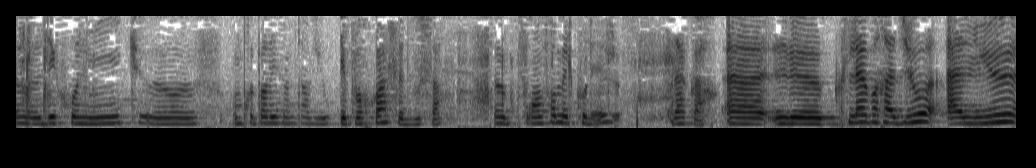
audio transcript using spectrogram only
Euh, des chroniques, on prépare des interviews. Et pourquoi faites-vous ça pour informer le collège. D'accord. Euh, le club radio a lieu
